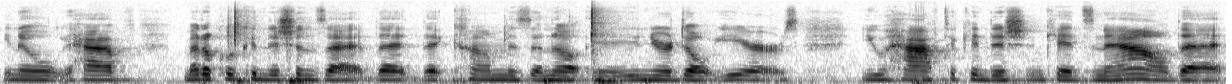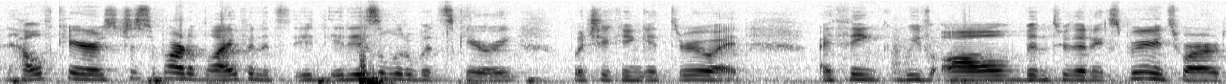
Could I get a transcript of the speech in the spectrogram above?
you know, have medical conditions that, that, that come as an, in your adult years. You have to condition kids now that healthcare is just a part of life and it's, it, it is a little bit scary, but you can get through it. I think we've all been through that experience where our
